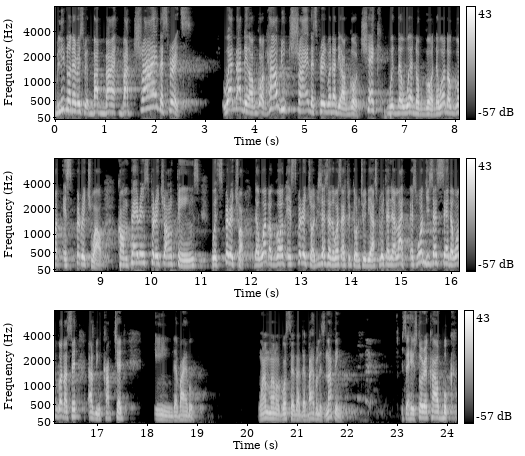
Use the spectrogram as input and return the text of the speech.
Believe not every spirit, but by, but try the spirits whether they are of God. How do you try the spirit whether they are of God? Check with the word of God. The word of God is spiritual. Comparing spiritual things with spiritual. The word of God is spiritual. Jesus said the words I speak unto are spirit and their life. It's what Jesus said and what God has said has been captured in the Bible. One man of God said that the Bible is nothing. It's a historical book.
